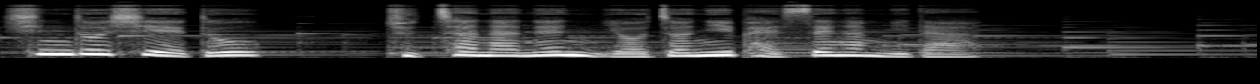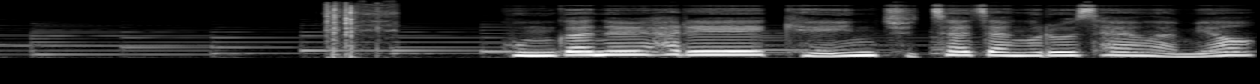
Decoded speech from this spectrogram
신도시에도 주차난은 여전히 발생합니다. 공간을 할애해 개인 주차장으로 사용하며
